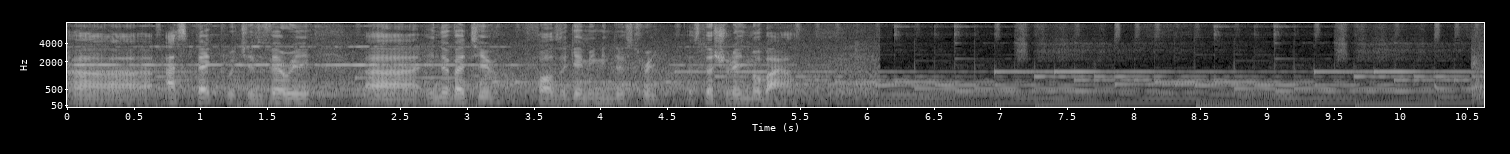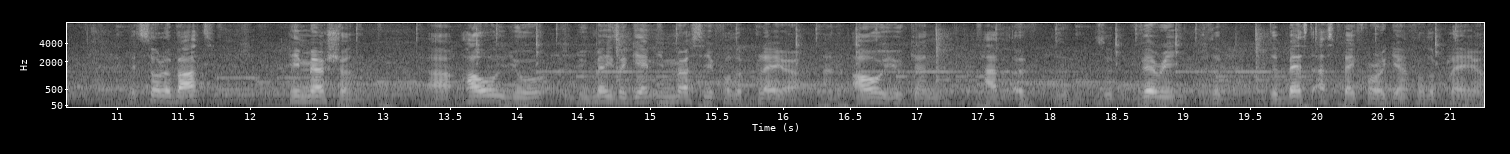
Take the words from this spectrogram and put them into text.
uh, aspect, which is very innovative for the gaming industry, especially in mobile. It's all about immersion, uh, how you, you make the game immersive for the player and how you can have a, the, the, very, the, the best aspect for a game for the player.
